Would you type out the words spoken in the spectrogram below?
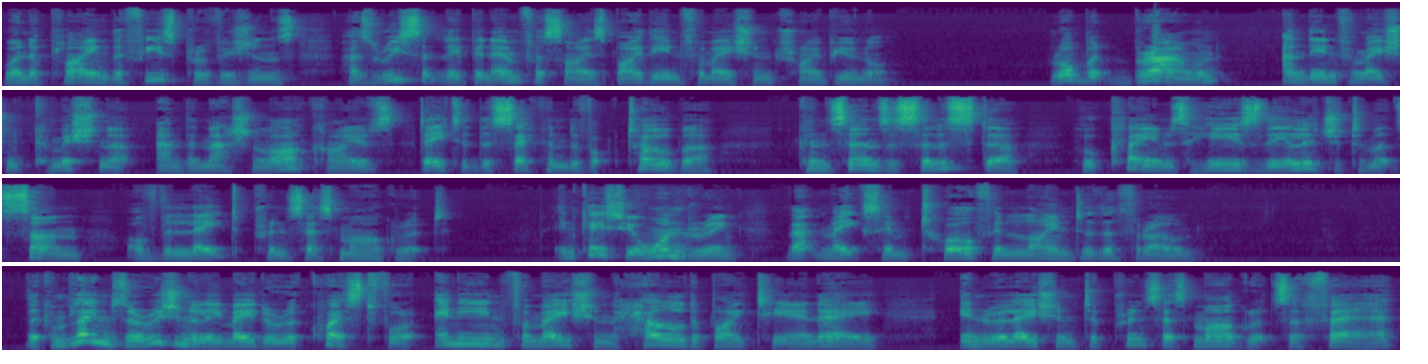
when applying the fees provisions has recently been emphasised by the Information Tribunal. Robert Brown and the Information Commissioner and the National Archives, dated the 2nd of October, concerns a solicitor who claims he is the illegitimate son of the late Princess Margaret. In case you're wondering, that makes him 12th in line to the throne. The complainant originally made a request for any information held by TNA in relation to Princess Margaret's affair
